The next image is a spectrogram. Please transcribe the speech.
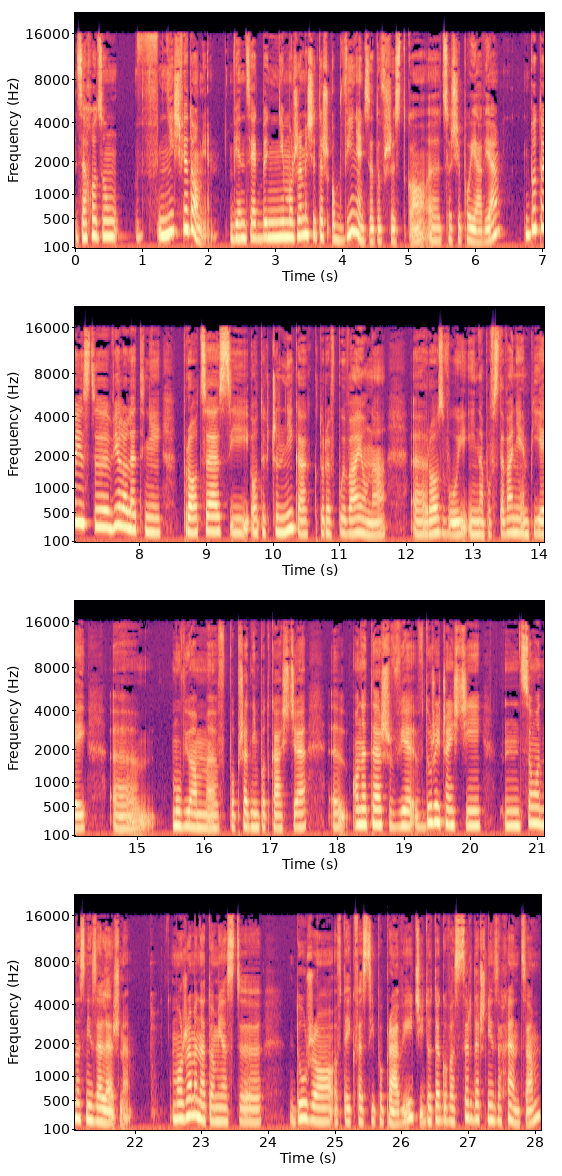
zachodzą nieświadomie, więc jakby nie możemy się też obwiniać za to wszystko, co się pojawia. Bo to jest wieloletni proces i o tych czynnikach, które wpływają na rozwój i na powstawanie MPA, mówiłam w poprzednim podcaście, one też w, dużej części mm, są od nas niezależne. Możemy natomiast dużo w tej kwestii poprawić i do tego Was serdecznie zachęcam,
